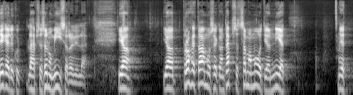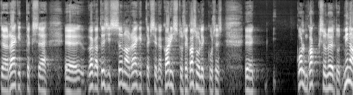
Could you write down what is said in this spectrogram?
tegelikult läheb see sõnum Iisraelile. ja, ja prohvet Aamusega on täpselt samamoodi, on nii, et et räägitakse eh, väga tõsist sõna, räägitakse ka karistuse kasulikkusest, eh, kolm kaks on öeldud, mina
